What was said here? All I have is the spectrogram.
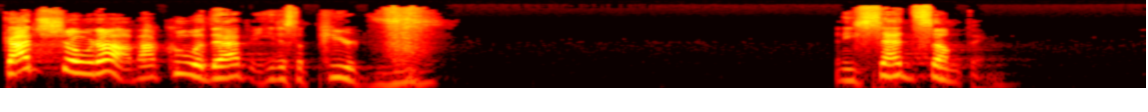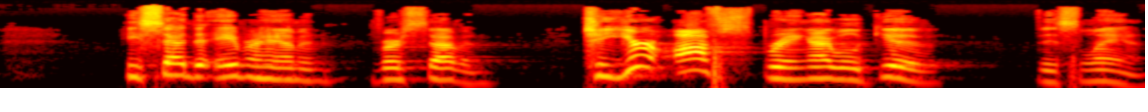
God showed up. How cool would that be? He just appeared. And he said something. He said to Abraham in verse 7 To your offspring I will give this land.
